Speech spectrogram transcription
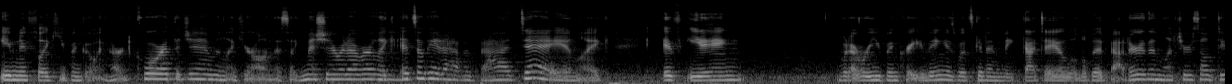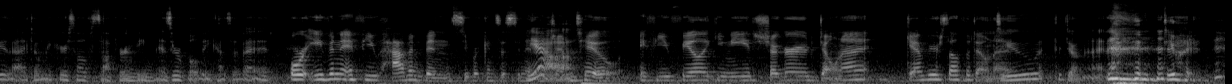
even if like you've been going hardcore at the gym and like you're on this like mission or whatever, like it's okay to have a bad day, and like if eating whatever you've been craving is what's gonna make that day a little bit better, then let yourself do that. Don't make yourself suffer and be miserable because of it. Or even if you haven't been super consistent in Yeah. the gym too, if you feel like you need sugar donut, give yourself a donut. Do the donut. Do it.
